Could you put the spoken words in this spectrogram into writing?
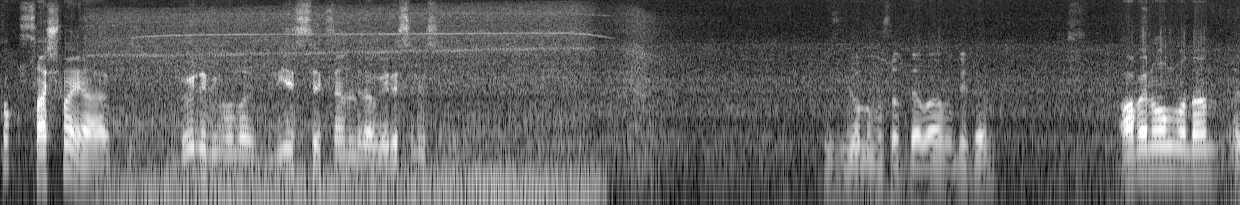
çok saçma ya. Böyle bir mola niye 80 lira veresiniz ki? Biz yolumuza devam edelim. Abone olmadan e,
